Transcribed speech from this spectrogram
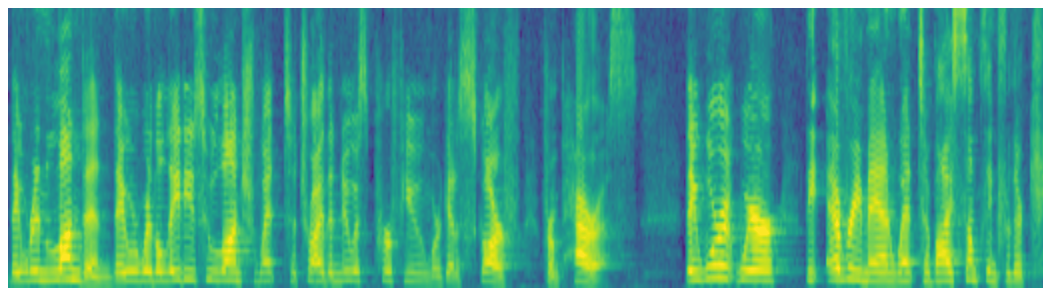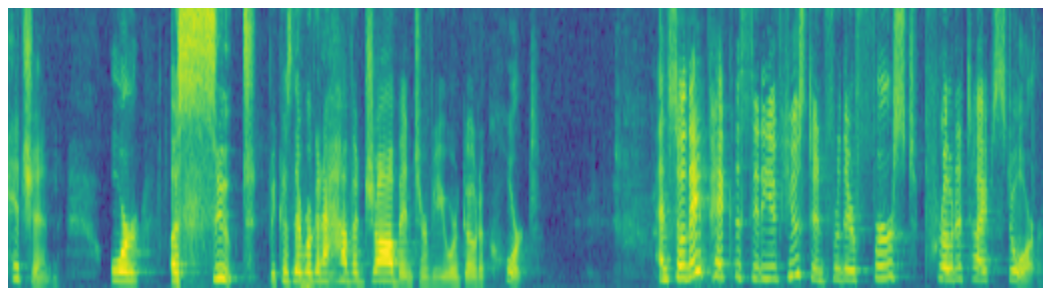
they were in London, they were where the ladies who lunch went to try the newest perfume or get a scarf from Paris. They weren't where the everyman went to buy something for their kitchen or a suit because they were going to have a job interview or go to court. And so they picked the city of Houston for their first prototype store.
